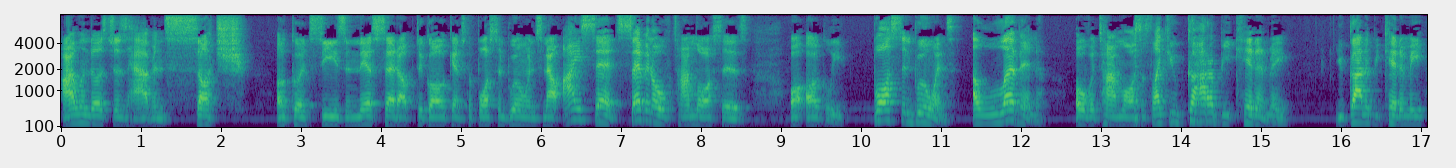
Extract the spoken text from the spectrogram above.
Islanders just having such a good season. They're set up to go against the Boston Bruins. Now, I said seven overtime losses are ugly. Boston Bruins, 11 overtime losses. Like, you gotta be kidding me. You gotta be kidding me.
